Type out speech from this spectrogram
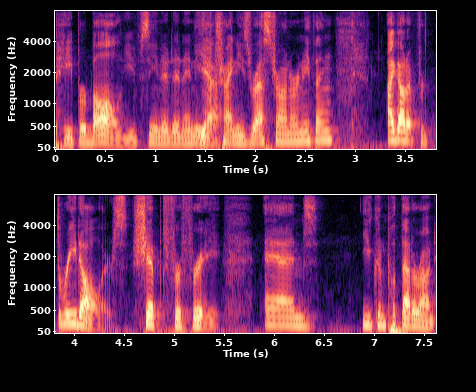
paper ball. You've seen it in any Mm-hmm. Yeah. Chinese restaurant or anything. I got it for three dollars, shipped for free, and you can put that around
